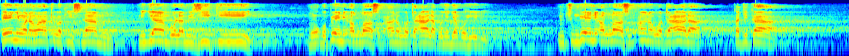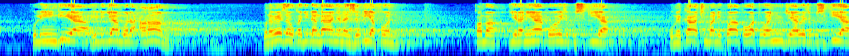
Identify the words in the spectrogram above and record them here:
enyi wanawake wa Kiislamu ni jambo la miziki. Muogopeni Allah subhanahu wa ta'ala kwenye jambo hili mchungeni Allah subhanahu wa ta'ala katika kuliingia hili jambo la haramu unaweza ukajidanganya na hizo earphone kwamba jirani yako hawezi kusikia. Umekaa chumbani kwako watu wa nje hawezi kusikia.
